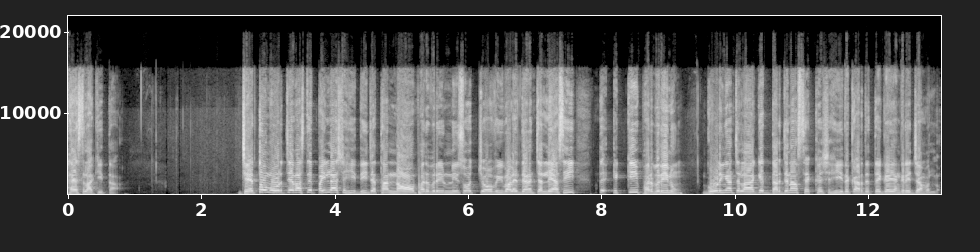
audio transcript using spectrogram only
ਫੈਸਲਾ ਕੀਤਾ। ਜੈਤੋ ਮੋਰਚੇ ਵਾਸਤੇ ਪਹਿਲਾ ਸ਼ਹੀਦੀ ਜੱਥਾ 9 ਫਰਵਰੀ 1924 ਵਾਲੇ ਦਿਨ ਚੱਲਿਆ ਸੀ ਤੇ 21 ਫਰਵਰੀ ਨੂੰ ਗੋਲੀਆਂ ਚਲਾ ਕੇ ਦਰਜਨਾ ਸਿੱਖ ਸ਼ਹੀਦ ਕਰ ਦਿੱਤੇ ਗਏ ਅੰਗਰੇਜ਼ਾਂ ਵੱਲੋਂ।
